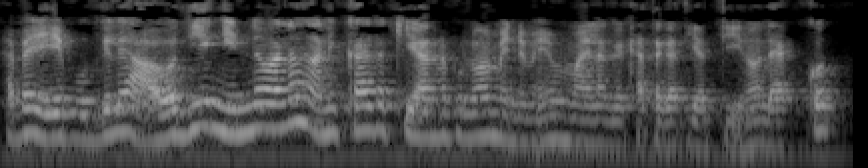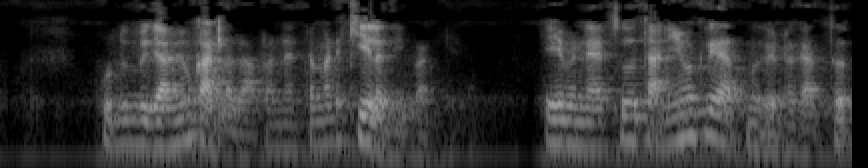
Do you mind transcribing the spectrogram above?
හැබැයි මේ පුද්ගලයා අවදියෙන් ඉන්නවනම් අනික් අයට කියන්න පුළුවන් මෙන්න මෙහෙම මයි ළඟ කැතගතියක් තියෙනවා. දැක්කොත් කුඩුම්බි ගාමින් කඩලා දාපන්. නැත්නම් මට කියලා දීපන් කියලා. එහෙම නැතුව තනියම ක්‍රියාත්මක කරන ගත්තොත්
